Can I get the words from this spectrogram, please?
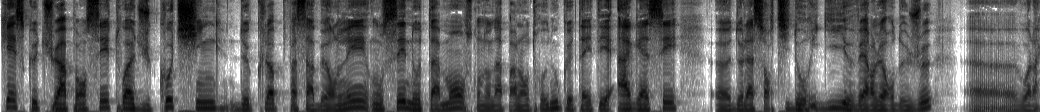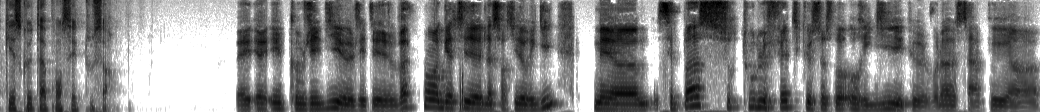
Qu'est-ce que tu as pensé, toi, du coaching de Klopp face à Burnley? On sait notamment, parce qu'on en a parlé entre nous, que tu as été agacé euh, de la sortie d'Origi vers l'heure de jeu. Voilà, qu'est-ce que tu as pensé de tout ça? Et, et- et comme j'ai dit, euh, j'étais vachement agacé de la sortie d'Origi, mais euh, c'est pas surtout le fait que ce soit Origi et que voilà, c'est un peu un,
